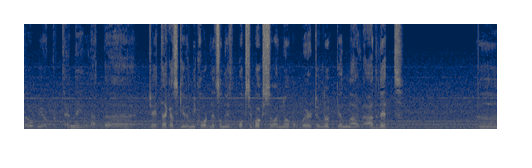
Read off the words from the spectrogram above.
So we are pretending that the Has given me coordinates on this boxy box so I know where to look and I've added it. Uh,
